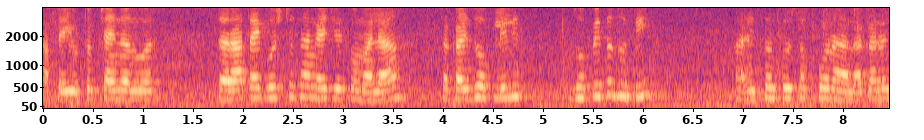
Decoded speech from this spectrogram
आपल्या यूट्यूब चॅनलवर तर आता एक गोष्ट सांगायची आहे तुम्हाला. सकाळी झोपलेलीच झोपेतच होती. आणि संतोषचा फोन आला? कारण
